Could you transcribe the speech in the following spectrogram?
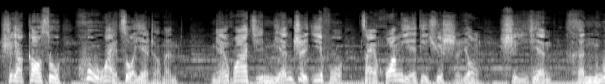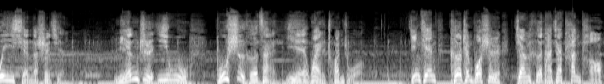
是要告诉户外作业者们，棉花及棉质衣服在荒野地区使用是一件很危险的事情。棉质衣物不适合在野外穿着。今天，柯晨博士将和大家探讨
